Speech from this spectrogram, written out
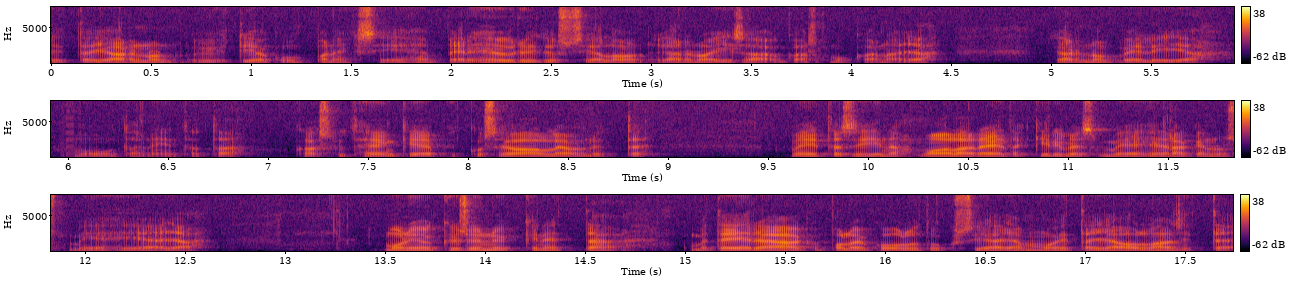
sitten Jarnon yhtiökumppaniksi siihen. Perheyritys, siellä on Jarno isä on kanssa mukana ja Jarnon veli ja muuta. Niin tota, 20 henkeä pikkusen alle on nyt meitä siinä maalareita, kirvesmiehiä, rakennusmiehiä ja moni on kysynytkin, että kun me tehdään aika paljon koulutuksia ja muita ja ollaan sitten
